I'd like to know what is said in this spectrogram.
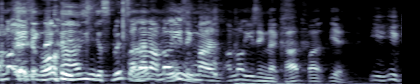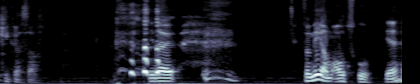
I'm not using that oh, card. you're using your splinter. Oh, no, no, eh? I'm not Ooh. using my. I'm not using that card. But yeah, you you kick us off. You know, for me, I'm old school. Yeah.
